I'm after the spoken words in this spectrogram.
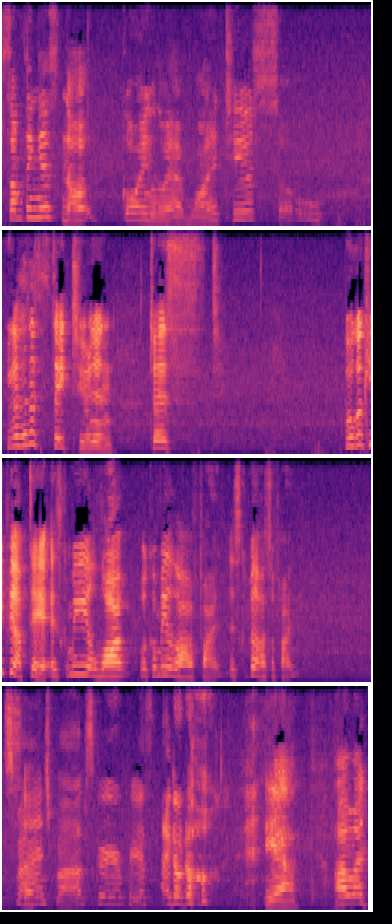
something is not going the way I wanted to, so you guys have to stay tuned and just we're gonna keep you updated. It's gonna be a lot. It's gonna be a lot of fun. It's gonna be lots of fun. SpongeBob SquarePants. I don't know. Yeah. Um. I,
